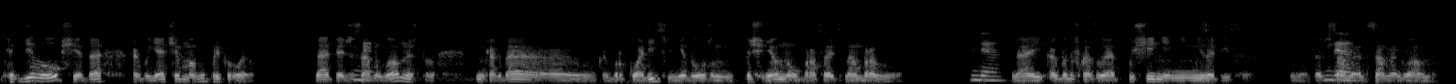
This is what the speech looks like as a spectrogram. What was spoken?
дело общее, да, как бы я чем могу прикрою. Да, опять же, самое главное, что никогда как бы, руководитель не должен подчиненного бросать на амбразуру. Да. Да, и как бы в козлы отпущения не, не записывать. Вот, это, да. самое, это самое главное.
